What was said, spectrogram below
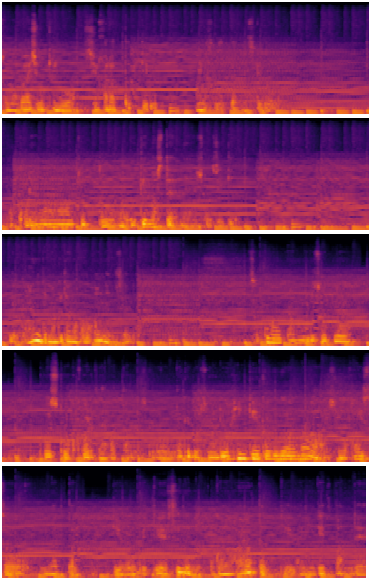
その賠償金を支払ったっていうニュースだったんですけどこれはちょっと、まあ、受けましたよね正直。でなんで負けたのかわかんないんですよね。そこはあんまりちょっと詳しくは書かれてなかったんですけどだけどその良品計画側がその敗訴になったっていうのを受けてすぐにお金を払ったっていうふうに出てたんで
